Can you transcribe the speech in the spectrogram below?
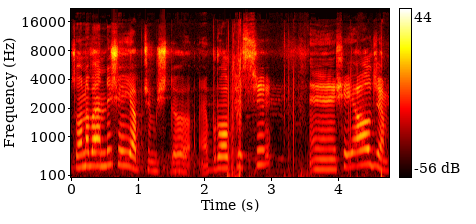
Sonra ben de şey yapacağım işte. e, Brawl Pass'i e, şeyi alacağım.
